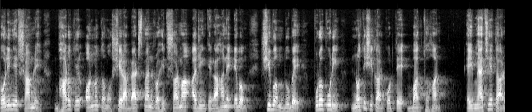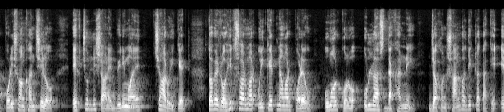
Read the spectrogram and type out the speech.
বোলিংয়ের সামনে ভারতের অন্যতম সেরা ব্যাটসম্যান রোহিত শর্মা অজিঙ্ক্য রাহানে এবং শিবম দুবে পুরোপুরি নতি স্বীকার করতে বাধ্য হন। এই ম্যাচে তার পরিসংখ্যান ছিল একচল্লিশ রানের বিনিময়ে চার উইকেট। তবে রোহিত শর্মার উইকেট নেওয়ার পরেও উমর কোনো উল্লাস দেখাননি। যখন সাংবাদিকরা তাকে এ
